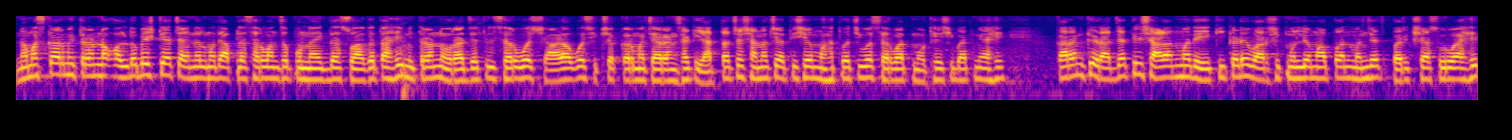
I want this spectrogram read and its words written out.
नमस्कार मित्रांनो ऑल द बेस्ट या चॅनलमध्ये आपल्या सर्वांचं पुन्हा एकदा स्वागत आहे. मित्रांनो राज्यातील सर्व शाळा व शिक्षक कर्मचाऱ्यांसाठी आत्ताच्या क्षणाची अतिशय महत्त्वाची व सर्वात मोठी अशी बातमी आहे. कारण की राज्यातील शाळांमध्ये एकीकडे वार्षिक मूल्यमापन म्हणजेच परीक्षा सुरू आहेत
